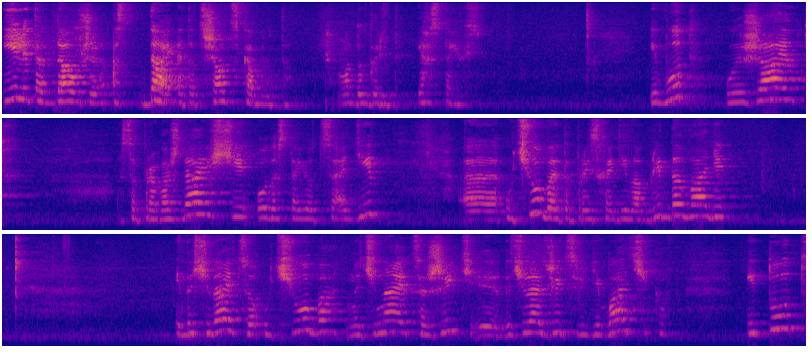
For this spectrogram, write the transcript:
Или тогда уже дай этот шанс кому-то. Маду говорит, я остаюсь. И вот уезжают сопровождающие, он остается один. Э, учеба это происходила в Бриндаване. И начинается учеба, начинается жить, э, начинает жить среди мальчиков. И тут,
